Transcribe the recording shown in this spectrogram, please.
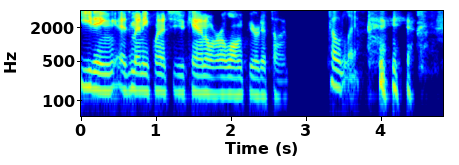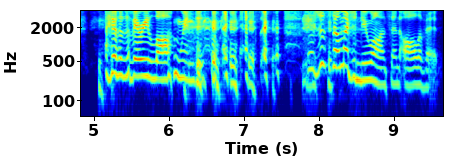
eating as many plants as you can over a long period of time. Totally. yeah. It was a very long-winded answer. There's just so much nuance in all of it.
